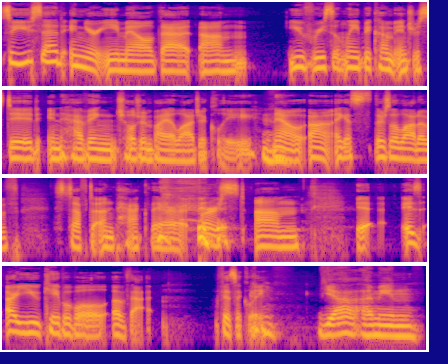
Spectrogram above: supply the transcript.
So you said in your email that um, you've recently become interested in having children biologically. Mm-hmm. Now, uh, I guess there's a lot of stuff to unpack there. At first, um, is are you capable of that physically? Yeah, I mean,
